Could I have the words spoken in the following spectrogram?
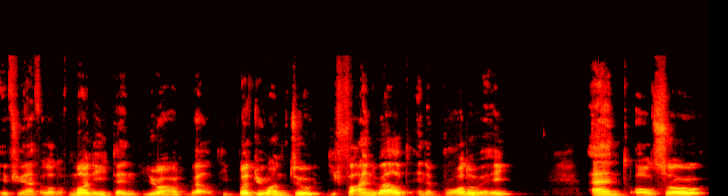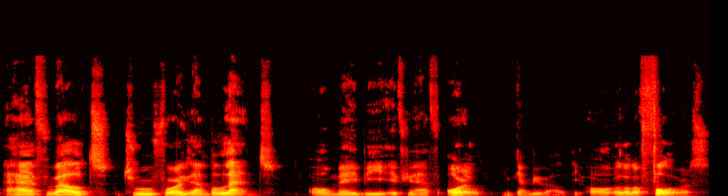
If you have a lot of money, then you are wealthy. But we want to define wealth in a broader way, and also have wealth through, for example, land, or maybe if you have oil, you can be wealthy, or a lot of followers.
